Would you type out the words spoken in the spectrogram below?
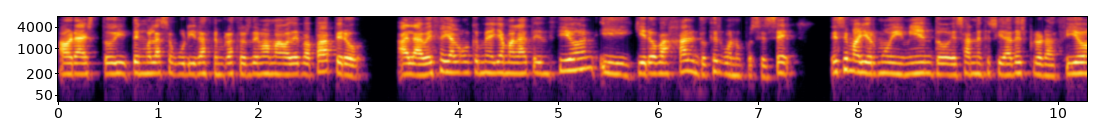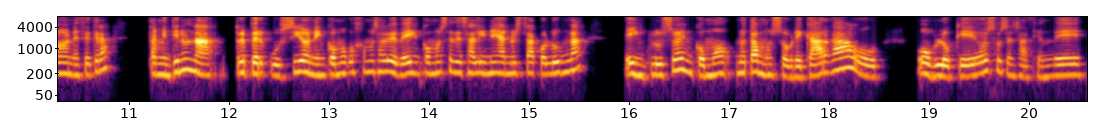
ahora estoy, tengo la seguridad en brazos de mamá o de papá, pero a la vez hay algo que me llama la atención y quiero bajar, entonces, bueno, pues ese, ese mayor movimiento, esa necesidad de exploración, etcétera, también tiene una repercusión en cómo cogemos al bebé, en cómo se desalinea nuestra columna e incluso en cómo notamos sobrecarga o, bloqueos o sensación de,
